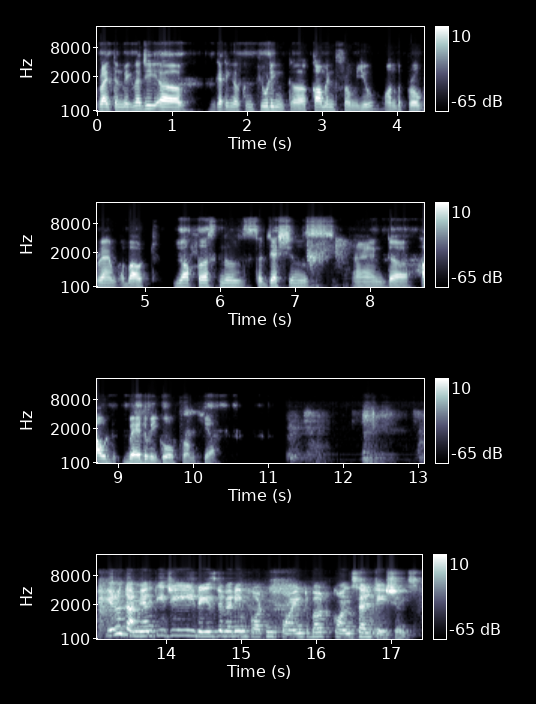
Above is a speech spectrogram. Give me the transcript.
Right, then Meghnaji, uh, getting a concluding uh, comment from you on the program about your personal suggestions and uh, how where do we go from here? You know, Damayanti ji raised a very important point about consultations.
